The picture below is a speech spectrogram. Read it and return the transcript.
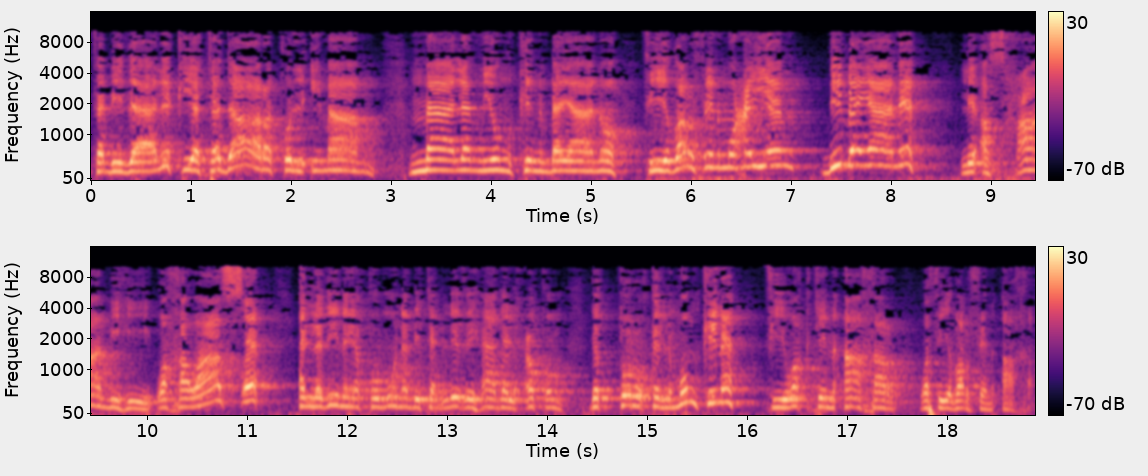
فبذلك يتدارك الإمام ما لم يمكن بيانه في ظرف معين ببيانه لأصحابه وخواصه الذين يقومون بتبليغ هذا الحكم بالطرق الممكنة في وقت آخر وفي ظرف آخر.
